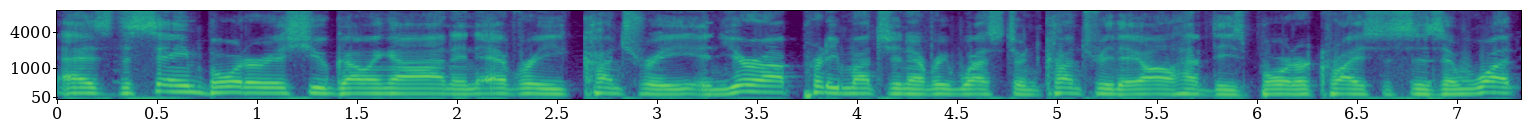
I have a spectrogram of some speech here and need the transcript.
as the same border issue going on in every country in Europe, pretty much in every Western country. They all have these border crises. And what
